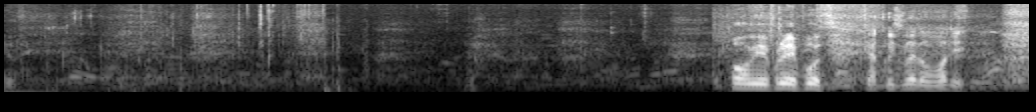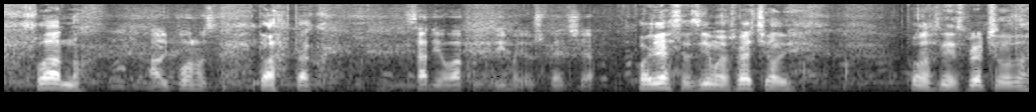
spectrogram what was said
Josiloj. Ovo mi je prvi put. Kako izgleda u vodi, Hladno. ali ponosno. Da, tako je. Sad je ovako zima još veća. Pa jeste, zima još veća, ali to nas nije spriječilo da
